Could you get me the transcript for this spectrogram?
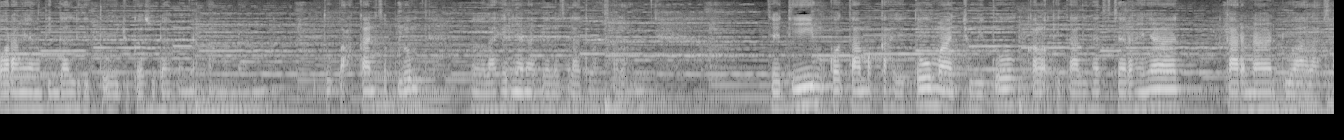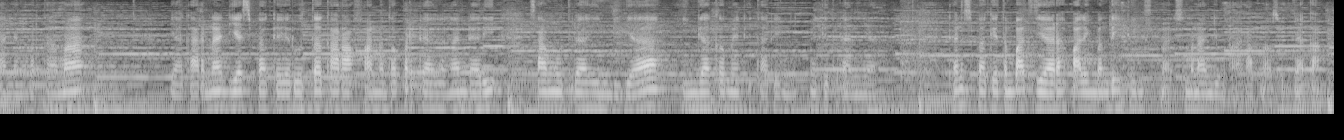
orang yang tinggal di situ juga sudah banyak bangunan itu bahkan sebelum uh, lahirnya Nabi Alaihissalam. Jadi kota Mekah itu maju itu kalau kita lihat sejarahnya karena dua alasan. Yang pertama ya karena dia sebagai rute karavan atau perdagangan dari Samudra Hindia hingga ke Mediterania, dan sebagai tempat ziarah paling penting di semenanjung Arab maksudnya Ka'bah.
